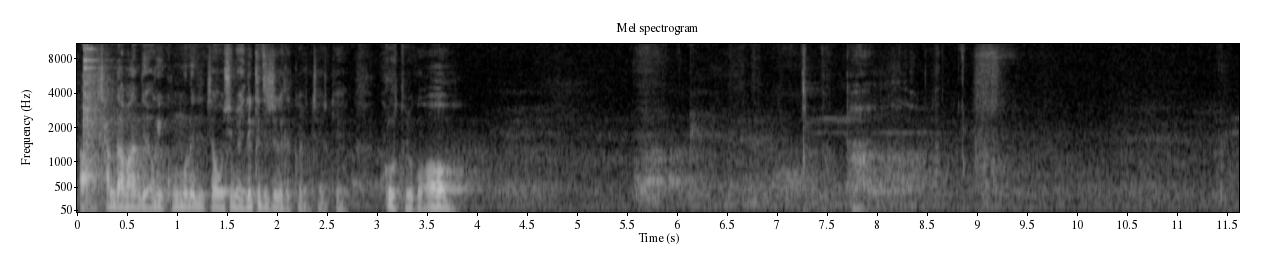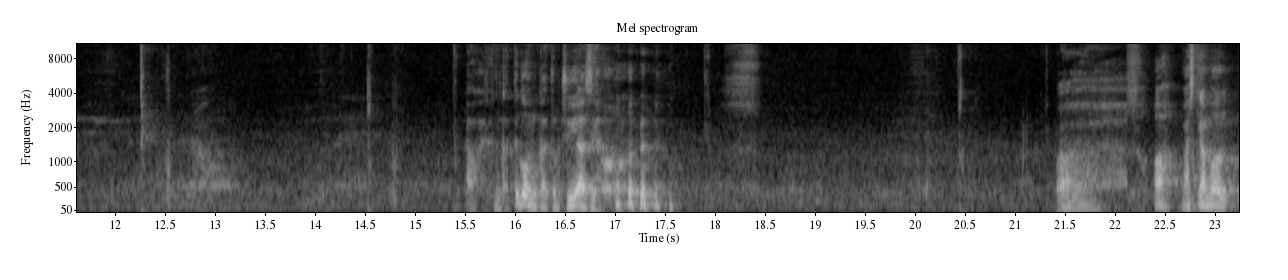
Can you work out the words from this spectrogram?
아 장담하는데 여기 국물은 진짜 오시면 이렇게 드시게 될 거예요. 이렇게 호로 들고. 어. 아, 그러니까 뜨거우니까 좀 주의하세요. 아, 맛있게 한번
